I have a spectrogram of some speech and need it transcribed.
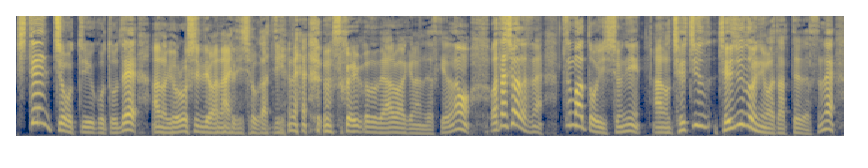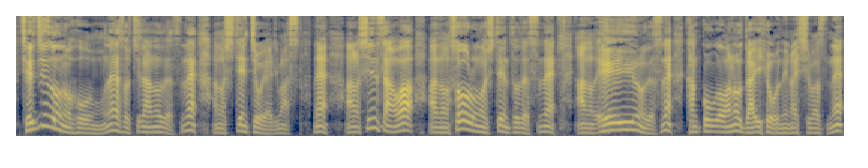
支店長ということで、あの、よろしいんではないでしょうかっていうね、そういうことであるわけなんですけれども、私はですね、妻と一緒に、あの、チェチュ、チェジュ道に渡ってですね、チェジュ道の方のね、そちらのですね、あの、支店長をやります。ね、あの、シンさんは、あの、ソウルの支店とですね、ですねあの、au のですね、観光側の代表をお願いしますね。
